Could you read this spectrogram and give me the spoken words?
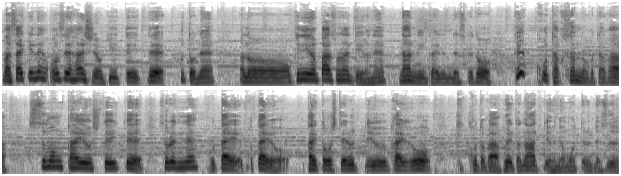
まあ最近ね、音声配信を聞いていて、ふとね、あのー、お気に入りのパーソナリティがね、何人かいるんですけど、結構たくさんの方が質問会をしていて、それにね、答え、答えを回答してるっていう回を聞くことが増えたなっていうふうに思ってるんです。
